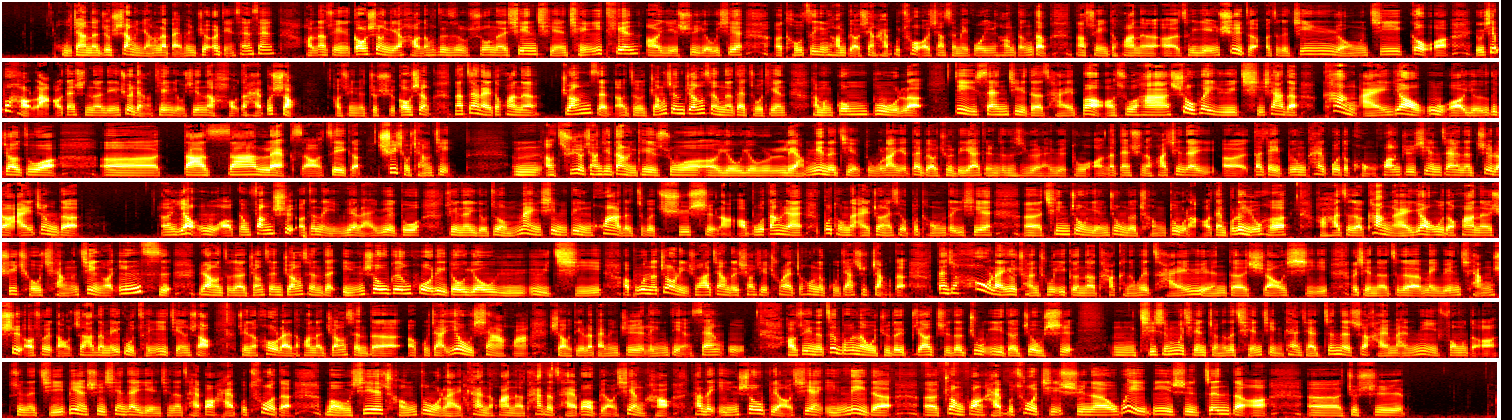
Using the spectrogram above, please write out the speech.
股价呢就上扬了百分之二点三三。好，那所以高盛也好，那或者是说呢，先前前一天啊，也是有一些呃投资银行表现还不错，像是美国银行等等。那所以的话呢，呃，这个延续着呃这个金融机构啊，有些不好啦，哦，但是呢，连续两天有些呢好的还不少。好，所以呢就是高盛。那再来的话呢，Johnson 啊，这个 Johnson Johnson 呢，在昨天他们公布了第三季的财报啊，说它受惠于旗下的抗癌药物哦，有一个叫做呃 Dazalex 啊，这个需求强劲。嗯啊，需求强劲，当然你可以说呃有有两面的解读啦，也代表就离癌的人真的是越来越多哦。那但是的话，现在呃大家也不用太过的恐慌，就是现在呢治疗癌症的。呃，药物哦，跟方式哦，真的也越来越多，所以呢，有这种慢性病化的这个趋势了啊。不过当然，不同的癌症还是有不同的一些呃轻重严重的程度了哦。但不论如何，好，它这个抗癌药物的话呢，需求强劲啊，因此让这个 Johnson Johnson 的营收跟获利都优于预期啊。不过呢，照理说它这样的消息出来之后呢，股价是涨的，但是后来又传出一个呢，它可能会裁员的消息，而且呢，这个美元强势哦，所以导致它的美股存易减少，所以呢，后来的话呢，Johnson 的呃股价又下滑，小跌了百分之零点三五。好，所以呢，这部分呢，我觉得比较值得注意的就是，嗯，其实目前整个的前景看起来真的是还蛮逆风的哦。所以呢，即便是现在眼前的财报还不错的某些程度来看的话呢，它的财报表现好，它的营收表现、盈利的呃状况还不错，其实呢，未必是真的哦，呃，就是。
